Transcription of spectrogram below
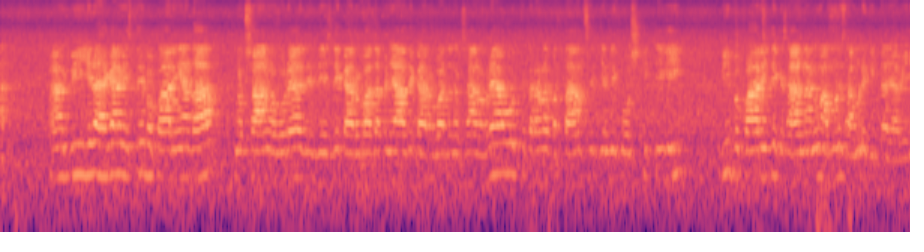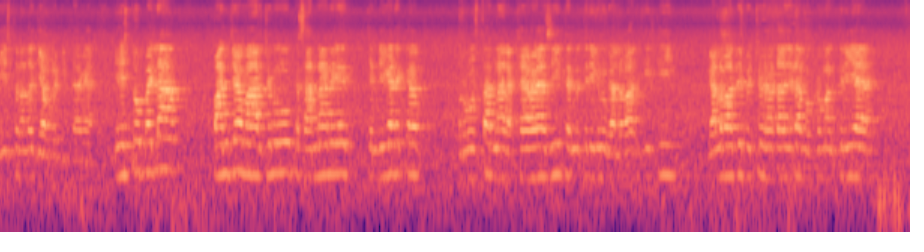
ਵੀ ਜਿਹੜਾ ਹੈਗਾ ਇਸ ਤੇ ਵਪਾਰੀਆਂ ਦਾ ਨੁਕਸਾਨ ਹੋ ਰਿਹਾ ਦੇ- ਦੇਸ਼ ਦੇ ਕਾਰੋਬਾਰ ਦਾ, ਪੰਜਾਬ ਦੇ ਕਾਰੋਬਾਰ ਦਾ ਨੁਕਸਾਨ ਹੋ ਰਿਹਾ, ਉਹ ਇੱਕ ਤਰ੍ਹਾਂ ਦਾ ਬਰਤਾਨ ਸਿਰਜਣ ਦੀ ਕੋਸ਼ਿਸ਼ ਕੀਤੀ ਗਈ ਵੀ ਵਪਾਰੀ ਤੇ ਕਿਸਾਨਾਂ ਨੂੰ ਆਮਣ ਸਾਹਮਣੇ ਕੀਤਾ ਜਾਵੇ, ਇਸ ਤਰ੍ਹਾਂ ਦਾ ਜ਼ਬਰ ਕੀਤਾ ਗਿਆ। ਇਸ ਤੋਂ ਪਹਿਲਾਂ 5 ਮਾਰਚ ਨੂੰ ਕਿਸਾਨਾਂ ਨੇ ਚੰਡੀਗੜ੍ਹ ਇੱਕ ਰੋਸ ਧਰਨਾ ਰੱਖਿਆ ਹੋਇਆ ਸੀ 3 ਤਰੀਕ ਨੂੰ ਗੱਲਬਾਤ ਕੀਤੀ। ਗੱਲਬਾਤ ਦੇ ਵਿੱਚੋਂ ਸਾਡਾ ਜਿਹੜਾ ਮੁੱਖ ਮੰਤਰੀ ਹੈ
